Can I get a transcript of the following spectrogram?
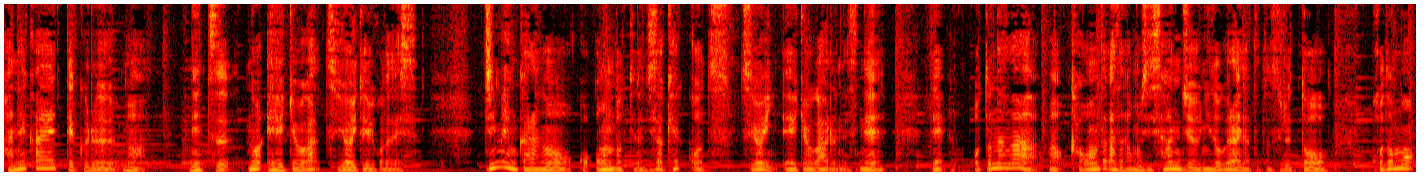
跳ね返ってくる、まあ、熱の影響が強いということです。地面からのこう温度っていうのは実は結構強い影響があるんですね。で大人が、まあ、顔の高さがもし32度ぐらいだったとすると子供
